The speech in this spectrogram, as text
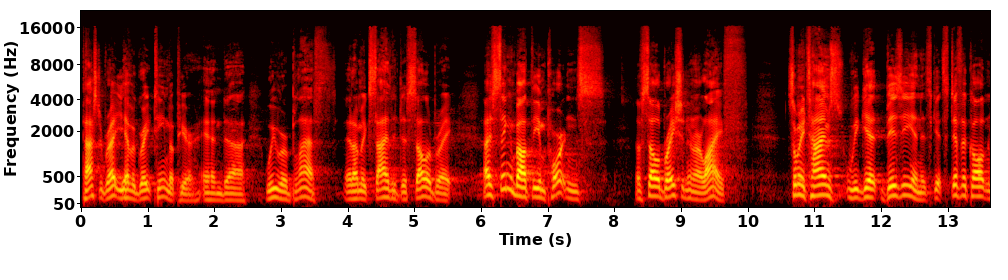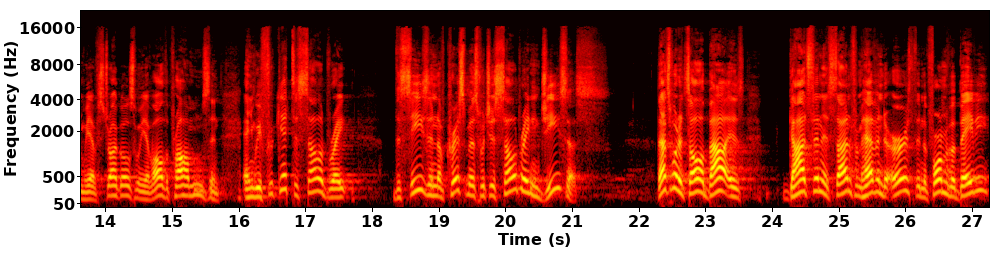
Pastor Brett, you have a great team up here, and uh, we were blessed, and I'm excited to celebrate. I was thinking about the importance of celebration in our life. So many times we get busy and it gets difficult and we have struggles and we have all the problems and, and we forget to celebrate the season of Christmas, which is celebrating Jesus. That's what it's all about is God sent his son from heaven to earth in the form of a baby.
